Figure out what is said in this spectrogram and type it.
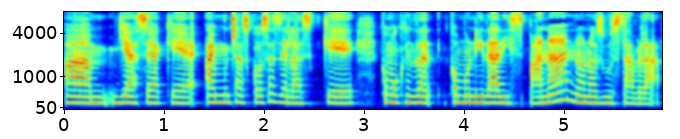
ya sea que hay muchas cosas de las que como comunidad hispana no nos gusta hablar.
